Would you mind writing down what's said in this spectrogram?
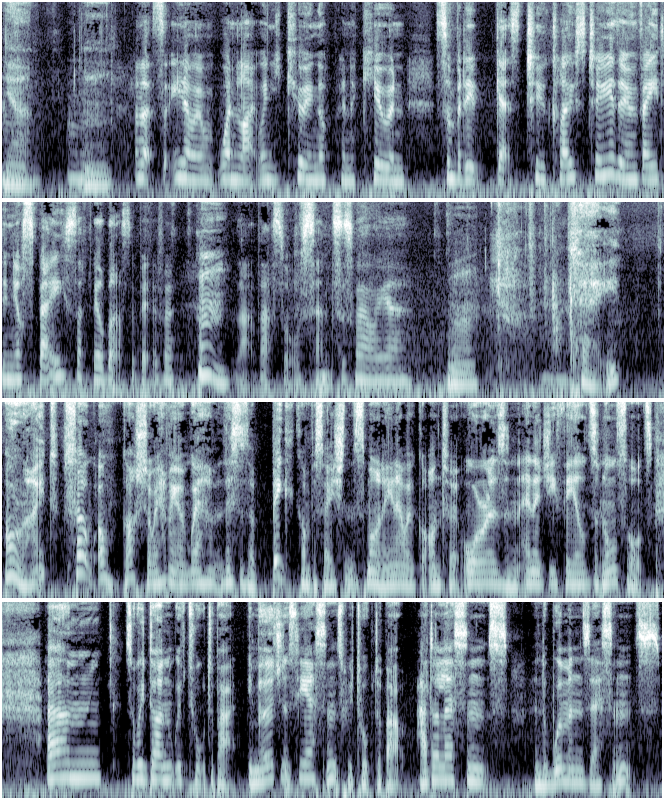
Yeah Mm. And that's you know when like when you're queuing up in a queue and somebody gets too close to you, they're invading your space. I feel that's a bit of a Mm. that that sort of sense as well. Yeah. Mm. Okay. All right. So, oh gosh, so we're having a, we're having this is a big conversation this morning. Now we've got onto auras and energy fields and all sorts. Um, so we've done we've talked about emergency essence. We talked about adolescence and the woman's essence.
